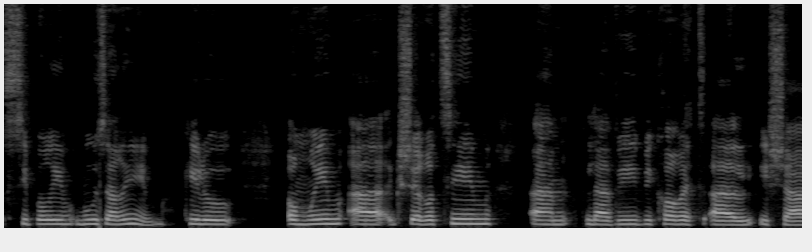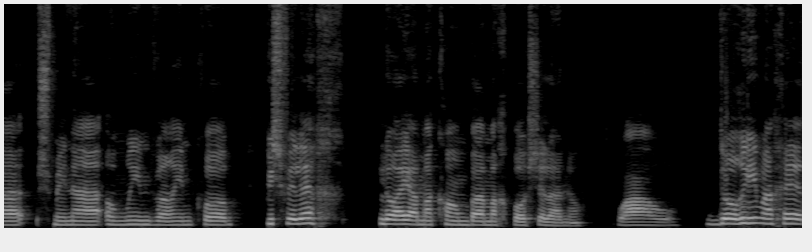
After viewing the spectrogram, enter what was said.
סיפורים מוזרים, כאילו אומרים uh, כשרוצים um, להביא ביקורת על אישה שמנה, אומרים דברים כמו בשבילך לא היה מקום במחבוא שלנו. וואו. דורים אחר,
